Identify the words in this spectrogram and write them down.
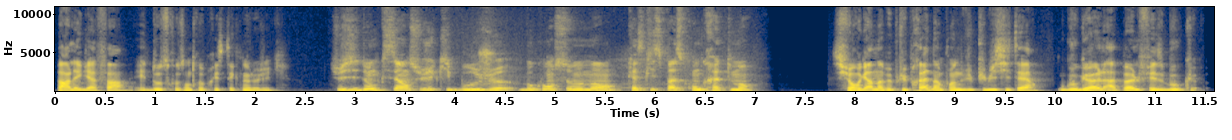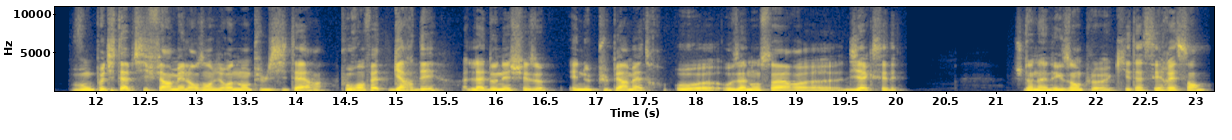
par les GAFA et d'autres entreprises technologiques. Tu dis donc que c'est un sujet qui bouge beaucoup en ce moment. Qu'est-ce qui se passe concrètement? Si on regarde un peu plus près d'un point de vue publicitaire, Google, Apple, Facebook vont petit à petit fermer leurs environnements publicitaires pour en fait garder la donnée chez eux et ne plus permettre aux, euh, annonceurs euh, d'y accéder. Je donne un exemple qui est assez récent.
